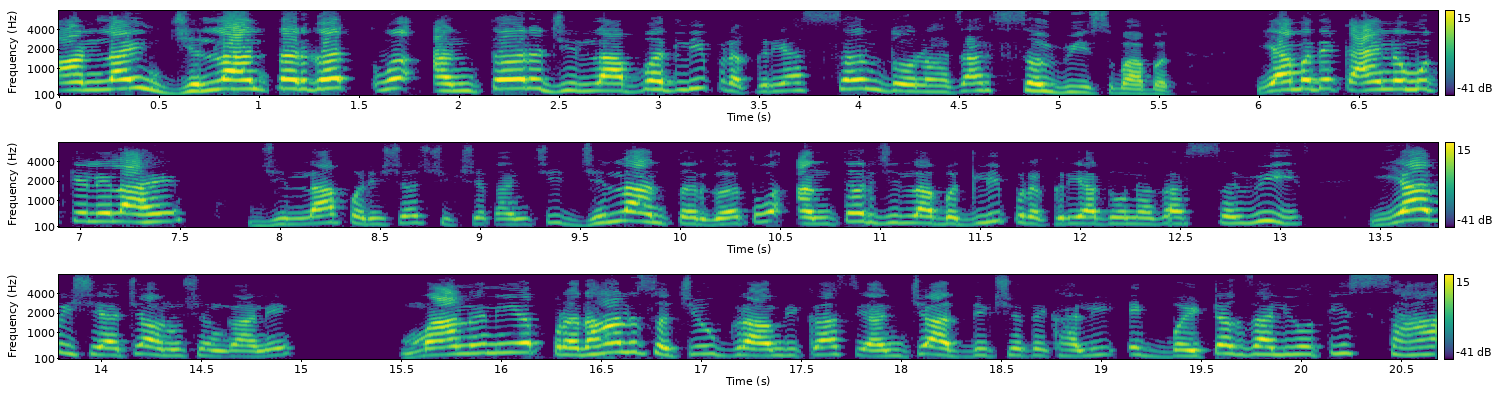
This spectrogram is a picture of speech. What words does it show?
ऑनलाईन जिल्हा अंतर्गत व आंतर जिल्हा बदली प्रक्रिया सन दोन हजार सव्वीस बाबत. यामध्ये काय नमूद केलेलं आहे? जिल्हा परिषद शिक्षकांची जिल्हा अंतर्गत व आंतर जिल्हा बदली प्रक्रिया दोन हजार सव्वीस या विषयाच्या अनुषंगाने माननीय प्रधान सचिव ग्रामविकास यांच्या अध्यक्षतेखाली एक बैठक झाली होती सहा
